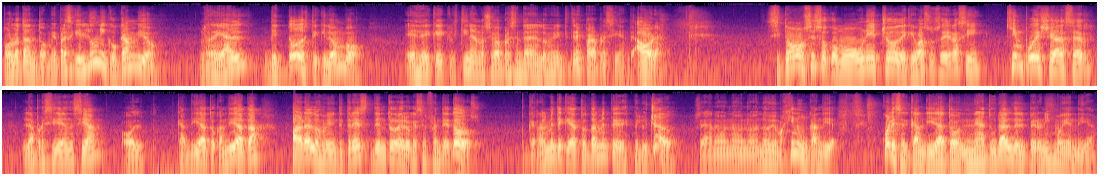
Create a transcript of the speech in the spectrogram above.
Por lo tanto, me parece que el único cambio real de todo este quilombo es de que Cristina no se va a presentar en el 2023 para presidente. Ahora, si tomamos eso como un hecho de que va a suceder así, ¿quién puede llegar a ser la presidencia o el candidato o candidata para el 2023 dentro de lo que es el Frente de Todos? Porque realmente queda totalmente despeluchado. O sea, no, no, no, no me imagino un candidato. ¿Cuál es el candidato natural del peronismo hoy en día?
